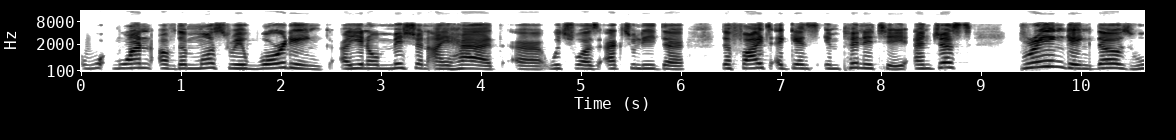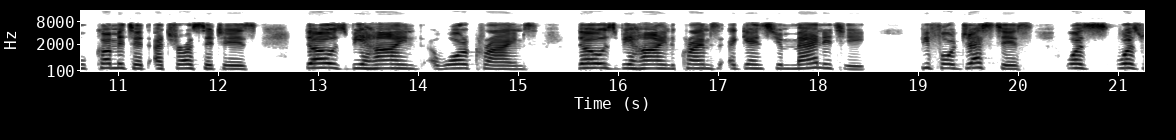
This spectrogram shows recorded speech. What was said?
w- one of the most rewarding, uh, you know, mission I had, uh, which was actually the the fight against impunity and just bringing those who committed atrocities, those behind war crimes, those behind crimes against humanity before justice was was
